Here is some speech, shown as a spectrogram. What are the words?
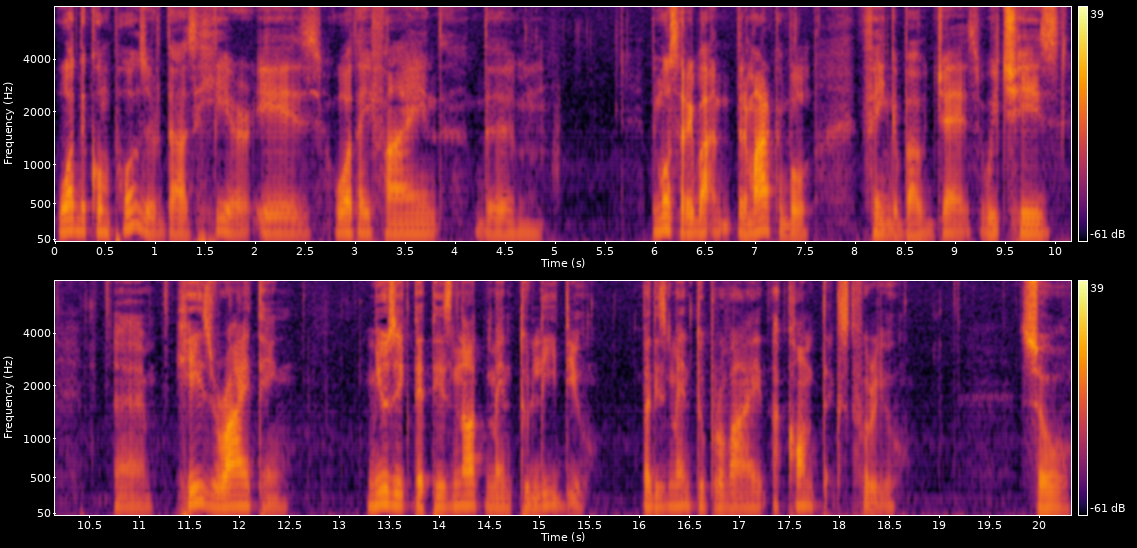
what the composer does here is what I find the, the most re- remarkable thing about jazz, which is uh, he's writing music that is not meant to lead you, but is meant to provide a context for you. So,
